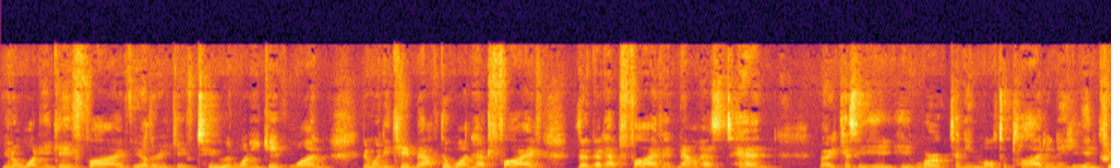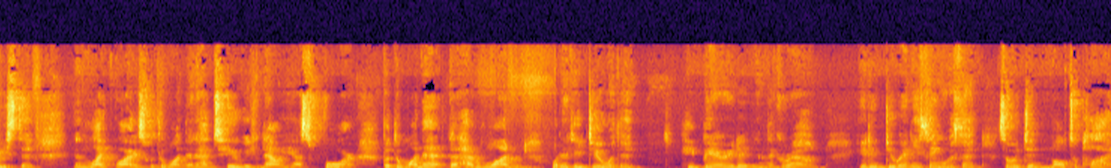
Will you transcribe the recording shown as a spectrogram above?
You know, one he gave five, the other he gave two, and one he gave one. And when he came back, the one had five, that, that had five now has ten right? Because he, he, he worked and he multiplied and he increased it. And likewise with the one that had two, now he has four. But the one that, that had one, what did he do with it? He buried it in the ground. He didn't do anything with it, so it didn't multiply.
